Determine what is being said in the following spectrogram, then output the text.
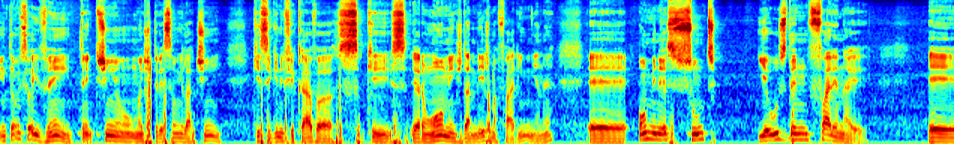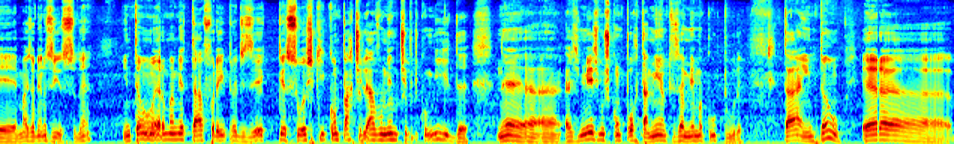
Então isso aí vem, tem, tinha uma expressão em latim que significava que eram homens da mesma farinha, né? É, Omnes sunt Eusden farinae. É mais ou menos isso, né? Então era uma metáfora aí para dizer pessoas que compartilhavam o mesmo tipo de comida, né, os mesmos comportamentos, a mesma cultura. Tá? Então era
